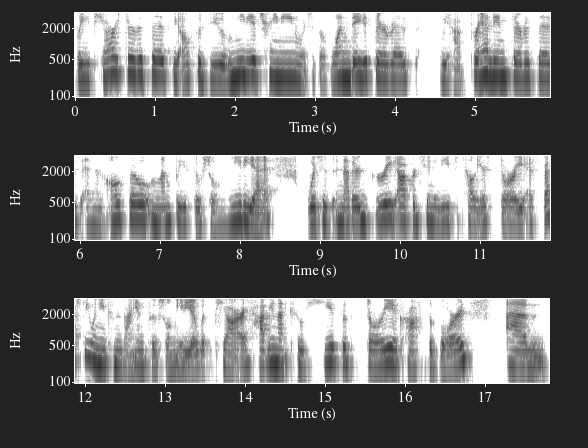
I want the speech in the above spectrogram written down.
the PR services. We also do media training, which is a one day service. We have branding services and then also monthly social media, which is another great opportunity to tell your story, especially when you combine social media with PR. Having that cohesive story across the board um,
